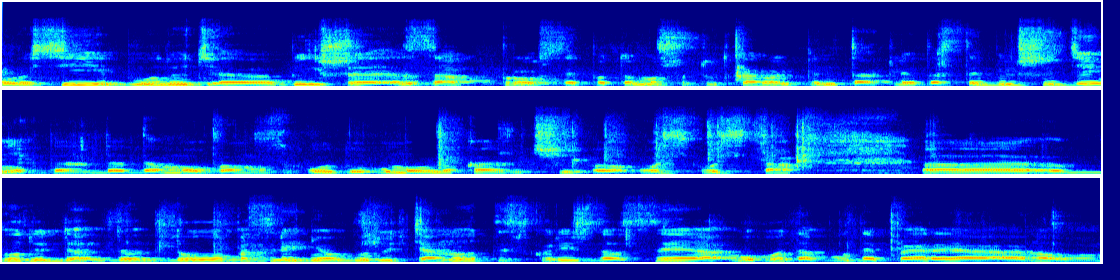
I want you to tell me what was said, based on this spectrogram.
у Росії будуть е, більше запроси, тому що тут король Пентаклі дасте більше денег, да- да- дамо вам згоду, умовно кажучи, ось ось так. Е, Будуть до, до, до останнього будуть тягнути. Скоріш за все, угода буде пере ну.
